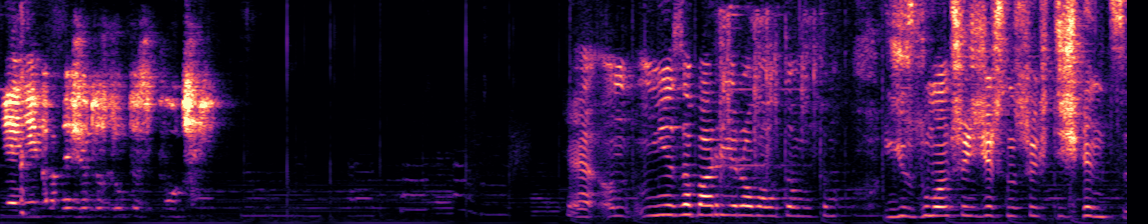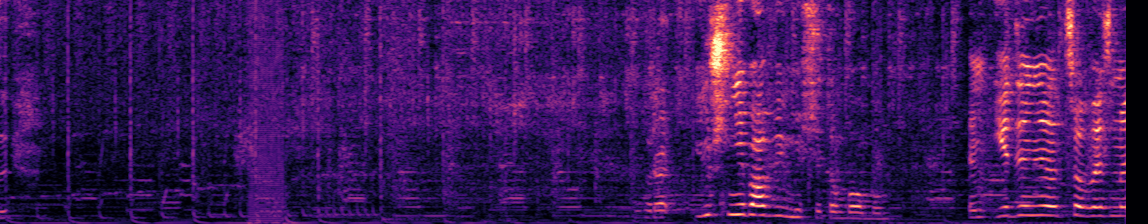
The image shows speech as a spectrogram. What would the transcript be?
Nie, nie gadaj, że to są te spłuczki. Nie, on mnie zabarierował tą, tą... Jezu, mam 66 tysięcy. Dobra, już nie bawimy się tą bombą. Jedyne co wezmę,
